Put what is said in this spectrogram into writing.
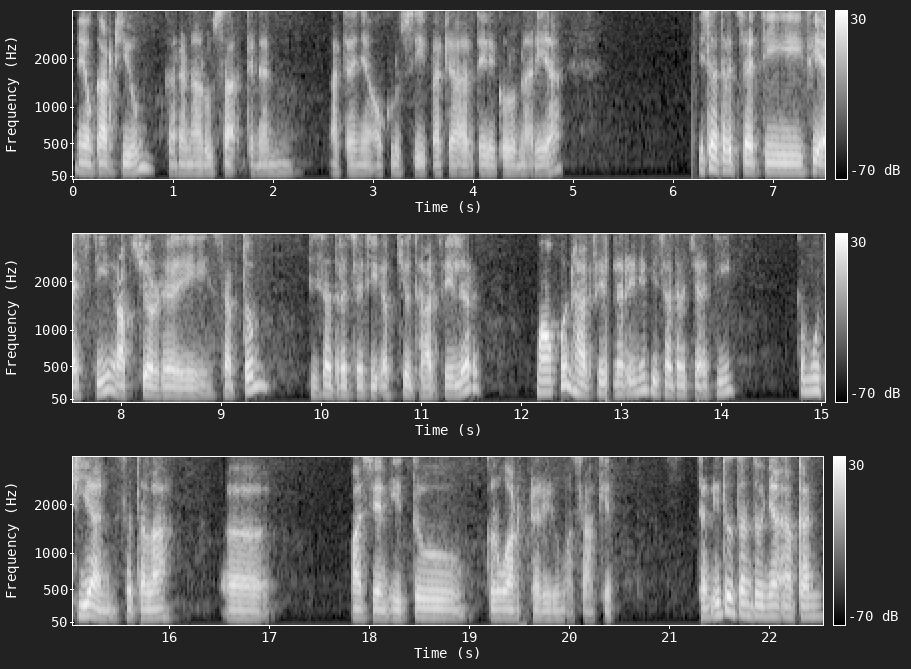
miokardium karena rusak dengan adanya oklusi pada arteri koronaria. Bisa terjadi VSD, rupture dari septum, bisa terjadi acute heart failure, maupun heart failure ini bisa terjadi kemudian setelah uh, pasien itu keluar dari rumah sakit. Dan itu tentunya akan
